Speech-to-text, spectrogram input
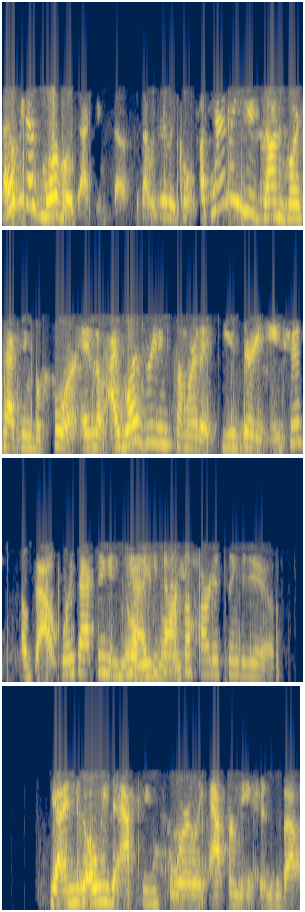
I hope he does more voice acting stuff, because that was really cool. Apparently he'd done voice acting before, and I was reading somewhere that he's very anxious about voice acting, and he yeah, always he said it's the hardest thing to do. Yeah, and he's always asking for like affirmations about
